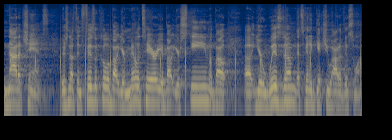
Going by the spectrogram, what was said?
not a chance. There's nothing physical about your military, about your scheme, about uh, your wisdom that's going to get you out of this one.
